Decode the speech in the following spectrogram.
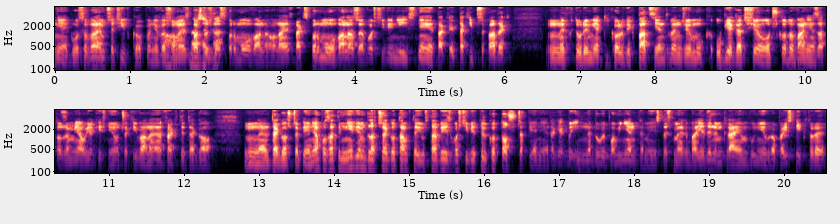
Nie, głosowałem przeciwko, ponieważ o, ona jest bardzo źle sformułowana. Ona jest tak sformułowana, że właściwie nie istnieje taki, taki przypadek, w którym jakikolwiek pacjent będzie mógł ubiegać się o odszkodowanie za to, że miał jakieś nieoczekiwane efekty tego, tego szczepienia. Poza tym nie wiem, dlaczego tam w tej ustawie jest właściwie tylko to szczepienie, tak jakby inne były pominięte. My jesteśmy chyba jedynym krajem w Unii Europejskiej, który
